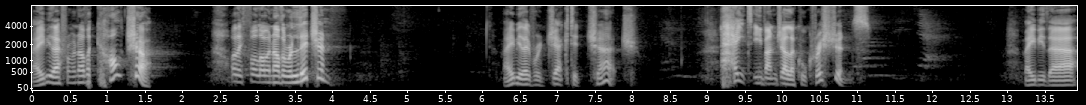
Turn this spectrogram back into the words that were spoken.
Maybe they're from another culture or they follow another religion. Maybe they've rejected church, hate evangelical Christians. Maybe they're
